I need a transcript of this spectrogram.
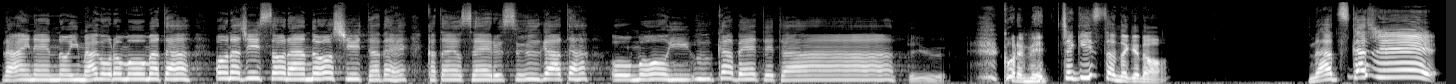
来年の今頃もまた同じ空の下で肩寄せる姿思い浮かべてたっていう。これめっちゃ聞いてたんだけど。懐かしい。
